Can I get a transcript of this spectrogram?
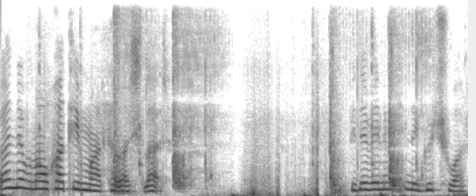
Ben de buna ok atayım arkadaşlar? Bir de benim içinde güç var.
